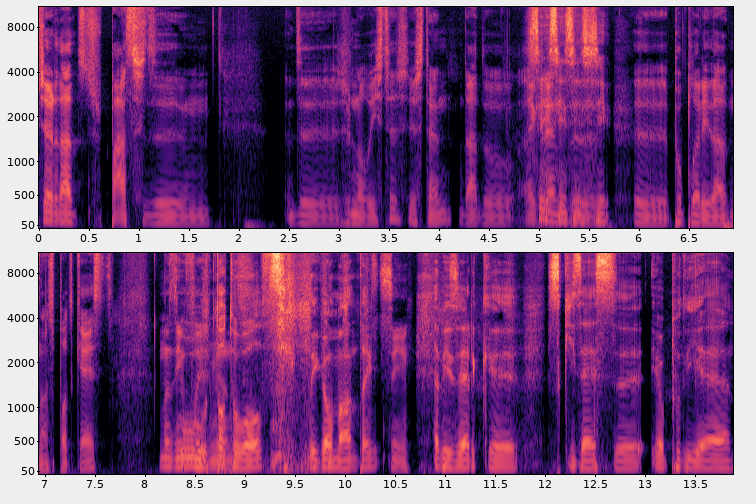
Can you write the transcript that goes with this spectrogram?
ser dados passos de, de jornalistas este ano, dado a sim, grande sim, sim, eh, popularidade do nosso podcast. Mas O infelizmente... Toto Wolff ligou-me ontem a dizer que se quisesse eu podia,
